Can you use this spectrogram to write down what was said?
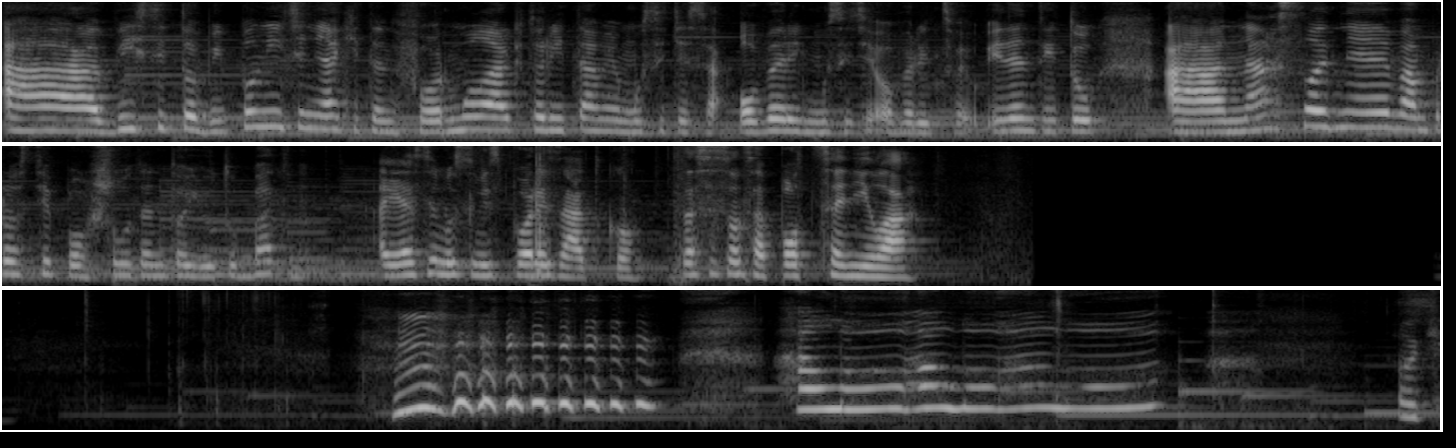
a vy si to vyplníte nejaký ten formulár, ktorý tam je, musíte sa overiť, musíte overiť svoju identitu a následne vám proste pošlú tento YouTube button. A ja si musím ísť po rezátko. Zase som sa podcenila. halo, halo, halo. OK.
